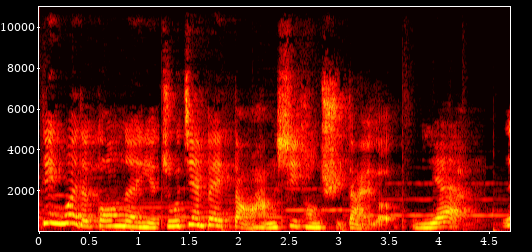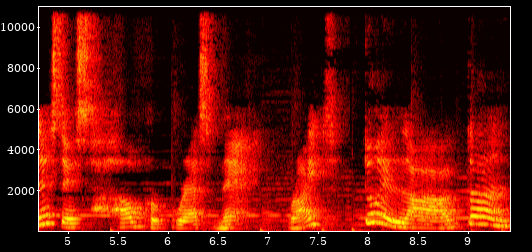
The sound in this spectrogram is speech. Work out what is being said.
定位的功能也逐渐被导航系统取代了。Yeah, this is how progress made, right? 对啦，但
